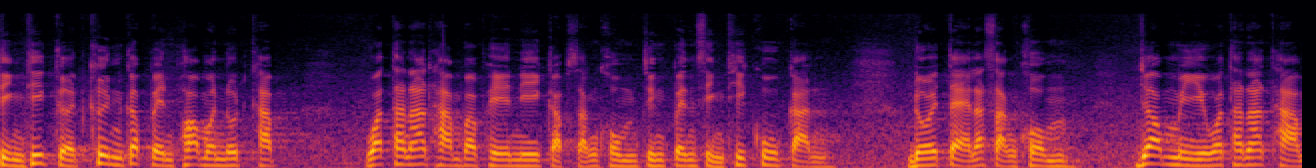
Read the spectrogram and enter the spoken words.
สิ่งที่เกิดขึ้นก็เป็นเพราะมนุษย์ครับวัฒนธรรมประเพณีกับสังคมจึงเป็นสิ่งที่คู่กัน โดยแต่ละสังคมย่อมมีวัฒนธรรม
